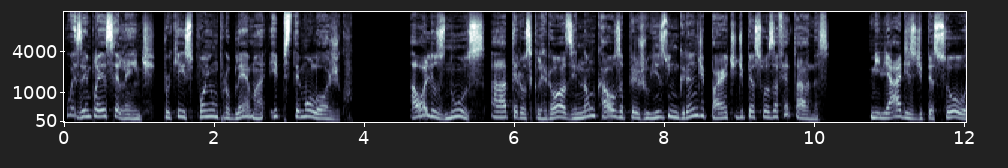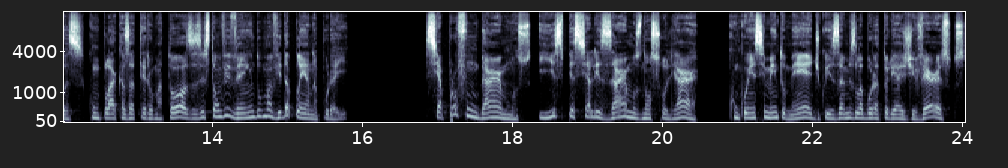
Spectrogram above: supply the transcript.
O exemplo é excelente, porque expõe um problema epistemológico. A olhos nus, a aterosclerose não causa prejuízo em grande parte de pessoas afetadas milhares de pessoas com placas ateromatosas estão vivendo uma vida plena por aí. Se aprofundarmos e especializarmos nosso olhar com conhecimento médico e exames laboratoriais diversos,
